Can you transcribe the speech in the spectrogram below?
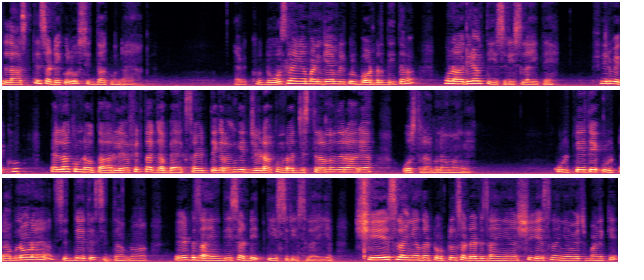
ਲਾਸਟ ਤੇ ਸਾਡੇ ਕੋਲੋਂ ਸਿੱਧਾ ਕੁੰਡਾ ਆ ਗਿਆ। ਇਹ ਵੇਖੋ, ਦੋ ਸਲਾਈਆਂ ਬਣ ਗਈਆਂ ਬਿਲਕੁਲ ਬਾਰਡਰ ਦੀ ਤਰ੍ਹਾਂ। ਹੁਣ ਆ ਗਿਆ ਤੀਸਰੀ ਸਲਾਈ ਤੇ। ਫਿਰ ਵੇਖੋ ਪਹਿਲਾ ਕੁੰਡਾ ਉਤਾਰ ਲਿਆ, ਫਿਰ ਧਾਗਾ ਬੈਕ ਸਾਈਡ ਤੇ ਕਰਾਂਗੇ। ਜਿਹੜਾ ਕੁੰਡਾ ਜਿਸ ਤਰ੍ਹਾਂ ਨਜ਼ਰ ਆ ਰਿਹਾ, ਉਸ ਤਰ੍ਹਾਂ ਬਣਾਵਾਂਗੇ। ਉਲਟੇ ਤੇ ਉਲਟਾ ਬਣਾਉਣਾ ਹੈ ਸਿੱਧੇ ਤੇ ਸਿੱਧਾ ਬਣਾਉਣਾ। ਇਹ ਡਿਜ਼ਾਈਨ ਦੀ ਸਾਡੀ ਤੀਸਰੀ ਸਿਲਾਈ ਹੈ 6 ਸਿਲਾਈਆਂ ਦਾ ਟੋਟਲ ਸਾਡਾ ਡਿਜ਼ਾਈਨ ਹੈ 6 ਸਿਲਾਈਆਂ ਵਿੱਚ ਬਣ ਕੇ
